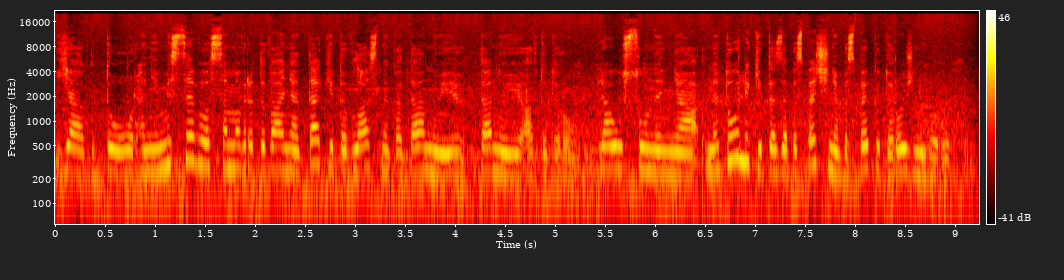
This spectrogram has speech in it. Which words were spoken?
як до органів місцевого самоврядування, так і до власника даної, даної автодороги для усунення недоліків та забезпечення безпеки дорожнього руху.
